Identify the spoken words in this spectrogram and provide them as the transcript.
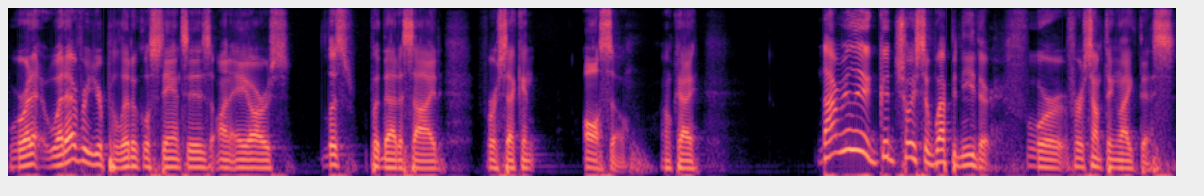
whatever your political stance is on ARs, let's put that aside for a second, also. Okay not really a good choice of weapon either for for something like this.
